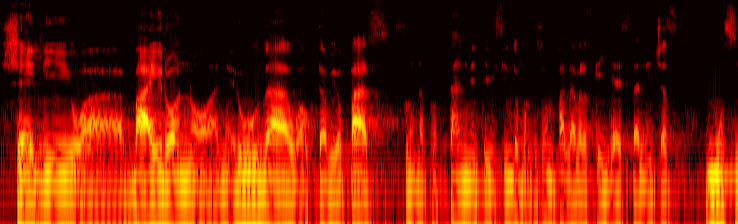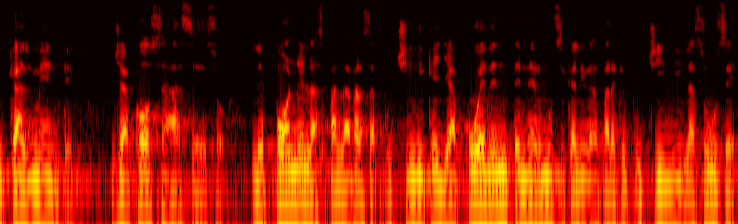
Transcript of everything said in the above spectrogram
Shelley o a Byron o a Neruda o a Octavio Paz. Suena totalmente distinto porque son palabras que ya están hechas musicalmente. Cosa hace eso. Le pone las palabras a Puccini que ya pueden tener musicalidad para que Puccini las use.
